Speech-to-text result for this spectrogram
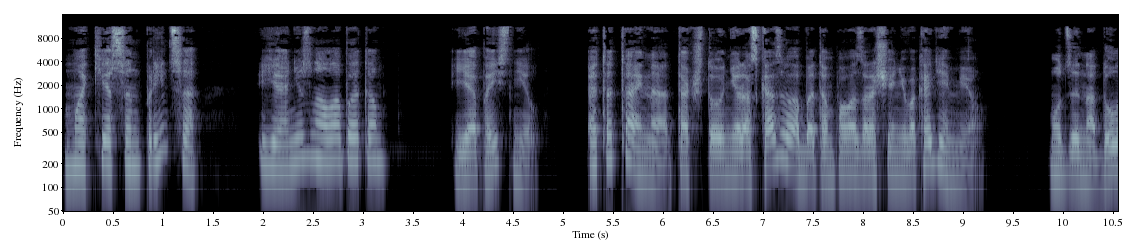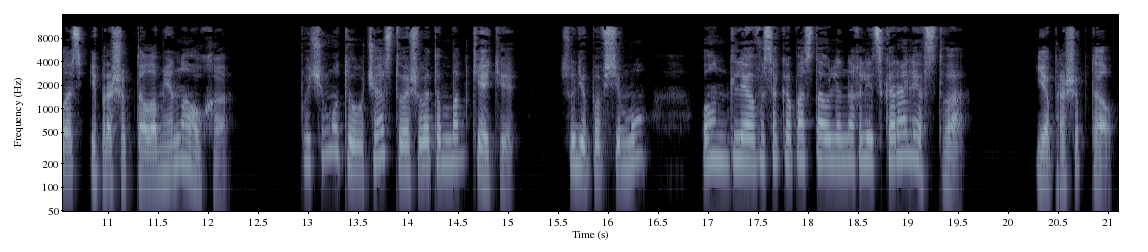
«Маке сын принца? Я не знал об этом». Я пояснил. «Это тайна, так что не рассказывай об этом по возвращению в академию». Мудзи надулась и прошептала мне на ухо. «Почему ты участвуешь в этом банкете? Судя по всему, он для высокопоставленных лиц королевства». Я прошептал.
